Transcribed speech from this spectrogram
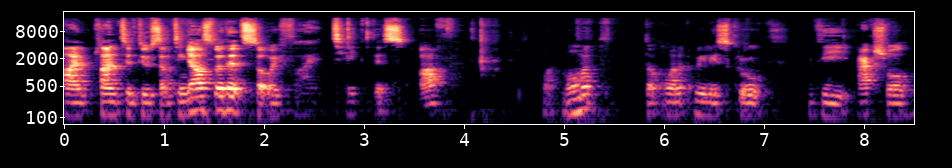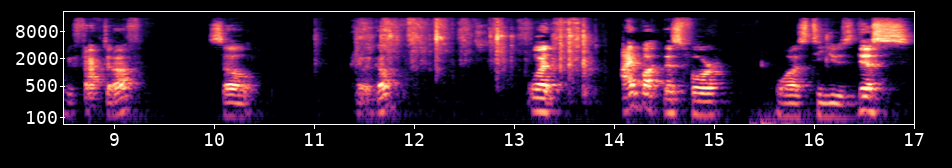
I plan to do something else with it. So if I take this off, one moment. Don't want to really screw the actual refractor off. So here we go. What I bought this for was to use this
